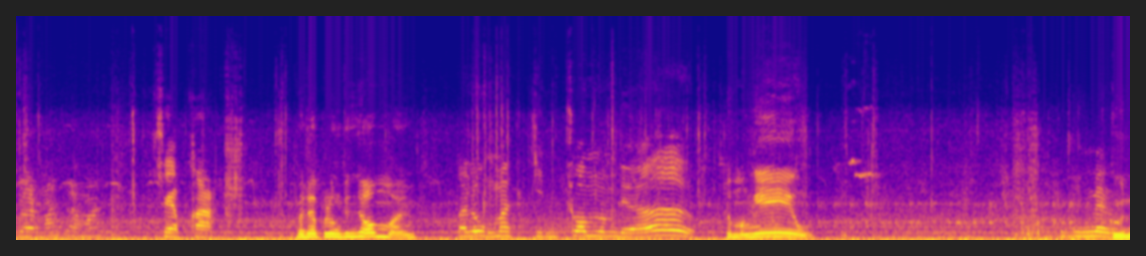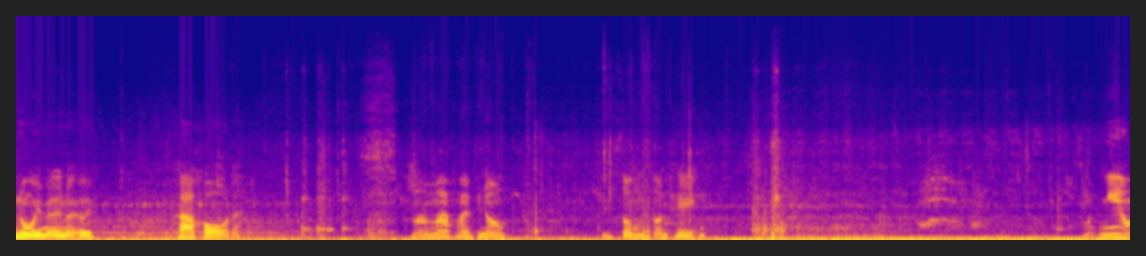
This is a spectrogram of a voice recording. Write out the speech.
แซ่บไหมแซ่บไหมแซ่บค่ะมาเดินปรุงกินชมไหมปลาลูกมากินชมน้ำเด้อชมมังเงี้ยวแม่กืนหน่อยมาเลยหน่อยเอ้ยขาคอนะ มามาพ่อพี่น้อง กินส้มตอนเพลงหมักเงี้ยว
